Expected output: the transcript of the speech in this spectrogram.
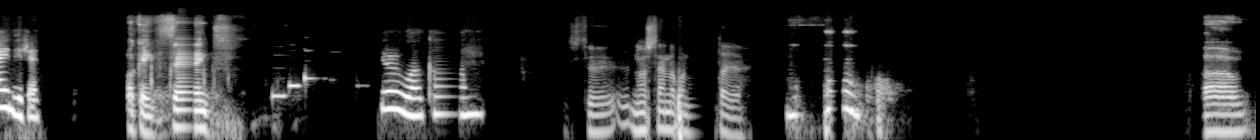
I did it. Okay, thanks. You're welcome. Este, no está en la pantalla. Um,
